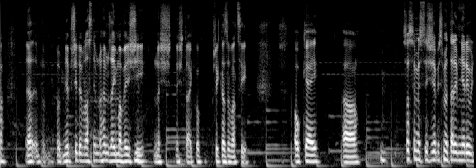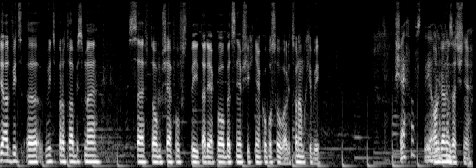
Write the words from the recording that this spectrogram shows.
uh, mně přijde vlastně mnohem zajímavější, mhm. než, než ta jako přikazovací. OK. Uh, co si myslíš, že bychom tady měli udělat víc, uh, víc pro to, aby jsme se v tom šéfovství tady jako obecně všichni jako posouvali? Co nám chybí? V šéfovství, jo. Organizačně. Jako...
